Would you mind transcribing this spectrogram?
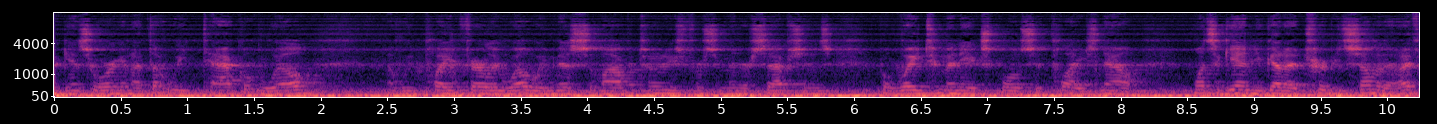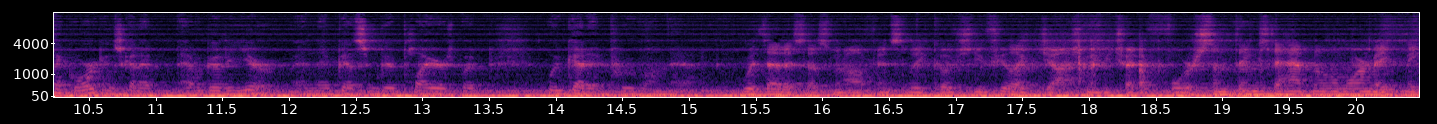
against Oregon. I thought we tackled well. Uh, we played fairly well. We missed some opportunities for some interceptions, but way too many explosive plays. Now, once again, you got to attribute some of that. I think Oregon's going to have a good year, and they've got some good players, but we've got to improve on that. with that assessment offensively, coach, do you feel like Josh maybe tried to force some things to happen a little more, make make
